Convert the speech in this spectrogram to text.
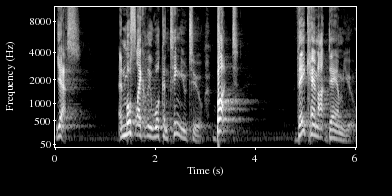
yes, and most likely will continue to. But they cannot damn you.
